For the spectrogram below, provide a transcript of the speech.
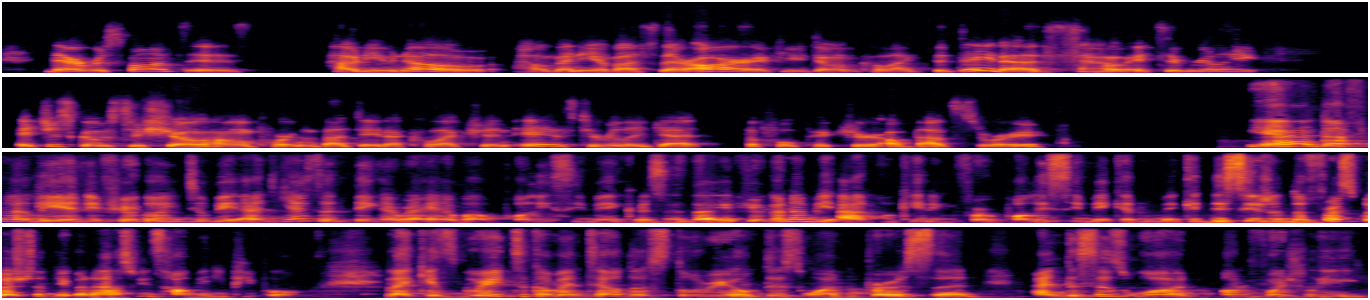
their response is, how do you know how many of us there are if you don't collect the data? So it's a really it just goes to show how important that data collection is to really get the full picture of that story. Yeah, definitely. And if you're going to be, and here's the thing, right, about policymakers is that if you're going to be advocating for a policymaker to make a decision, the first question they're going to ask you is how many people? Like, it's great to come and tell the story of this one person. And this is what, unfortunately,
